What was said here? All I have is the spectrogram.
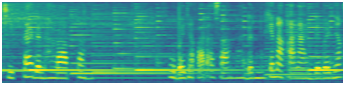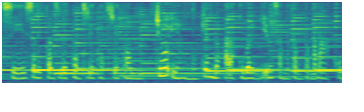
cita-cita dan harapan. Lebih banyak arah sana dan mungkin akan ada banyak sih selipan-selipan cerita-cerita lucu yang mungkin bakal aku bagiin sama teman-teman aku.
